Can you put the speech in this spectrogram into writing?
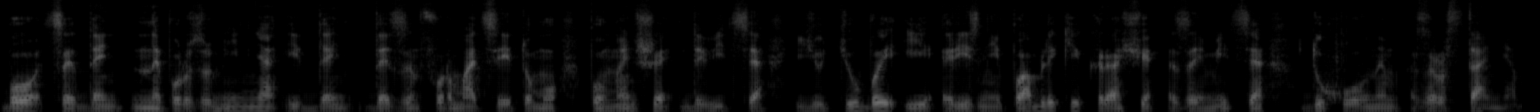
бо це день непорозуміння і день дезінформації. Тому поменше дивіться ютюби і різні пабліки, краще займіться духовним повним зростанням.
